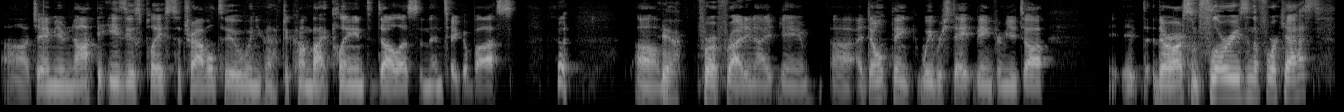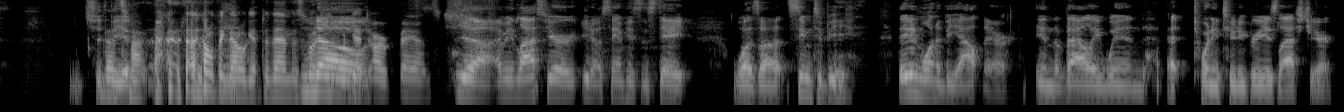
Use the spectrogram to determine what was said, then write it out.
Uh, JMU not the easiest place to travel to when you have to come by plane to Dulles and then take a bus. um, Yeah. For a Friday night game, uh, I don't think Weber State, being from Utah, it, there are some flurries in the forecast. It should That's be. a- not. I don't think that'll get to them as much No. as it would get to our fans. yeah, I mean, last year, you know, Sam Houston State was uh seemed to be they didn't want to be out there in the valley wind at 22 degrees last year,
